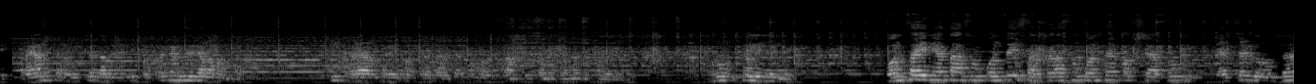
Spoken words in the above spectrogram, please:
ते खऱ्या अर्थाने उच्च पत्रकार जर ज्याला म्हणतात ती खऱ्या अर्थाने पत्रकारिता तुम्हाला श्रामपूर तालुक्यामध्ये म्हणून ते नाही कोणताही नेता असो कोणताही सरकार असो कोणताही पक्ष असो त्याच्या विरुद्ध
